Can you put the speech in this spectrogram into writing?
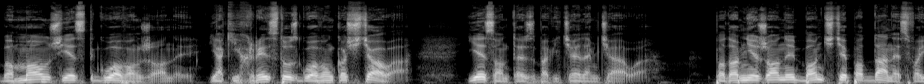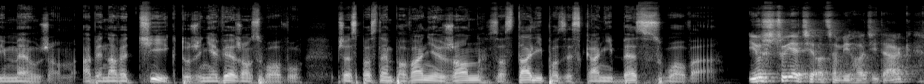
bo mąż jest głową żony, jak i Chrystus głową Kościoła. Jest on też Zbawicielem ciała. Podobnie żony, bądźcie poddane swoim mężom, aby nawet ci, którzy nie wierzą słowu, przez postępowanie żon zostali pozyskani bez słowa. Już czujecie o co mi chodzi, tak?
